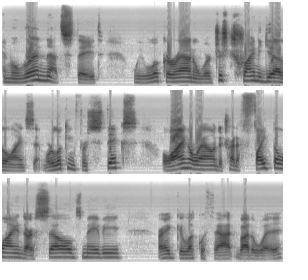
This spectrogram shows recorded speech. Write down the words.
And when we're in that state, we look around and we're just trying to get out of the lion's den. We're looking for sticks lying around to try to fight the lions ourselves, maybe. All right, good luck with that, by the way.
